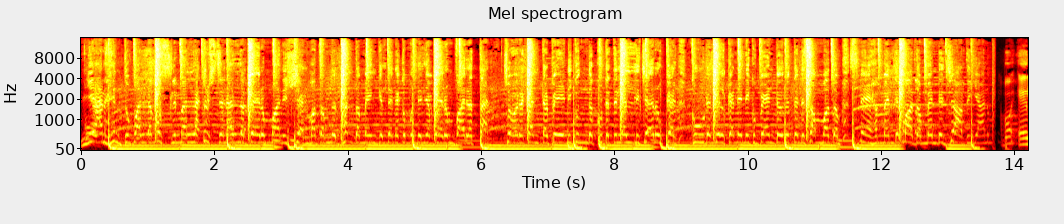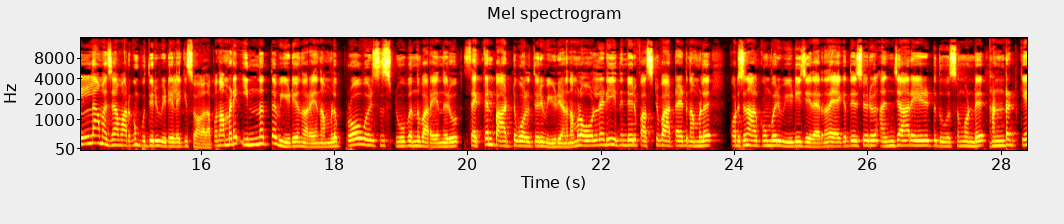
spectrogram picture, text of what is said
ഞാൻ ഹിന്ദു അല്ല മുസ്ലിം അല്ല ക്രിസ്ത്യൻ അല്ല പേരും മനുഷ്യൻ. മതം നിർബന്ധമെങ്കിൽ നിനക്ക് മുന്നിൽ ഞാൻ പേരും വരത്താൻ. ചോര കണ്ട പേടിക്കുന്ന കൂട്ടത്തിൽ അല്ലി ചെറുക്കൻ. കൂടെ നിൽക്കാൻ എനിക്ക് വേണ്ട ഒരു തന്റെ സമ്മതം. സ്നേഹം എന്റെ മതം എന്റെ ജാതി ഞാനും അപ്പോൾ എല്ലാ മജാമാർക്കും പുതിയൊരു വീഡിയോയിലേക്ക് സ്വാഗതം. അപ്പോൾ നമ്മുടെ ഇന്നത്തെ വീഡിയോ എന്ന് പറയുന്നത് നമ്മൾ പ്രോ വേഴ്സസ് സ്നൂബ് എന്ന് പറയുന്ന ഒരു സെക്കൻഡ് പാർട്ട് പോലത്തെ ഒരു വീഡിയോ ആണ്. നമ്മൾ ഓൾറെഡി ഇതിന്റെ ഒരു ഫസ്റ്റ് പാർട്ടായിട്ട് നമ്മൾ കുറച്ച് നാൾക്ക് മുമ്പ് ഒരു വീഡിയോ ചെയ്തായിരുന്നു. അത് ഏകദേശം ഒരു അഞ്ചാറ് ഏഴ് എട്ട് ദിവസം കൊണ്ട് ഹൺഡ്രഡ് കെ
